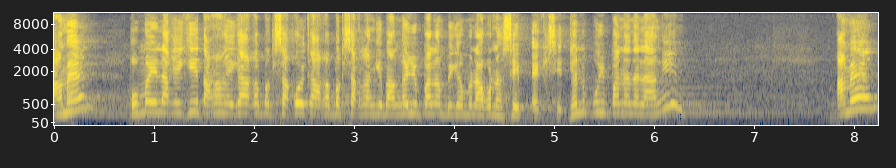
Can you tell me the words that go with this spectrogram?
Amen? Kung may nakikita kang ikakabagsak ko, ikakabagsak ng iba, ngayon pa lang bigyan mo na ako ng safe exit. Ganun po yung pananalangin. Amen?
